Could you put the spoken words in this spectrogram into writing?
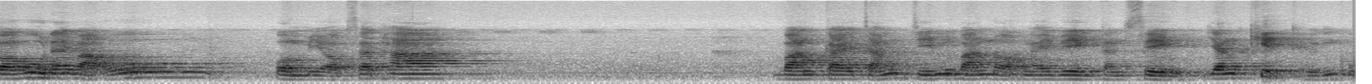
ก็หู้ได้ว่าโอ้ผมมีออกศรัทธา บานไกลจำจิมบานออกในเวงต่างสิ่ง ยังคิดถึงครู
